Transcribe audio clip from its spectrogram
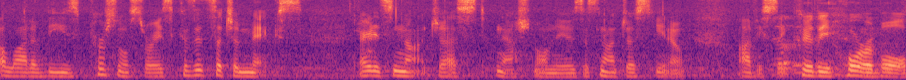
a lot of these personal stories, because it's such a mix, right? It's not just national news. It's not just, you know, obviously clearly horrible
